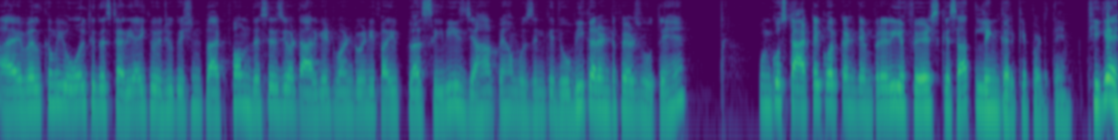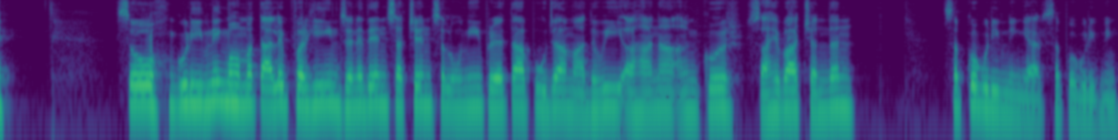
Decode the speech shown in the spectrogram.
I welcome you all to the study I Q education platform this is your target 125 plus series जहाँ पे हम उस दिन के जो भी करंट अफेयर्स होते हैं, उनको स्टैटिक और कंटेम्प्रेरी अफेयर्स के साथ लिंक करके पढ़ते हैं। ठीक है? So good evening Mohammad Talib, Farheen Zainuddin Sachin, Saloni Priyata Pooja, Madhavi, Ahana, Ankur, Sahiba, Chandan. सबको गुड इवनिंग यार, सबको गुड इवनिंग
